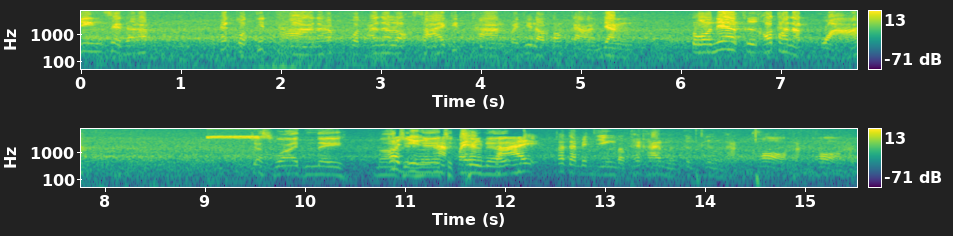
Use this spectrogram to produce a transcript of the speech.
ยิงเสร็จนะครับ ให้กดทิศทางนะครับ กดอนาล็อกซ้ายทิศทางไปที่เราต้องการอย่างตัวเนี้ยคือเขาถนัดขวา Just widen the ก็ margin ยิง here หัก to ไปทาง2ซ้าย 0. ก็จะเป็นยิงแบบคล้ายๆเหมือนกึ่งๆหักข้อหักข้อครับ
